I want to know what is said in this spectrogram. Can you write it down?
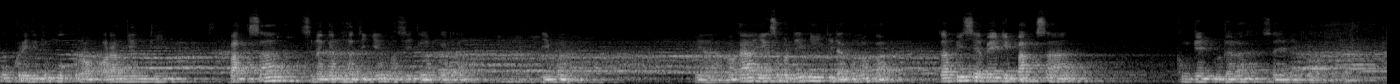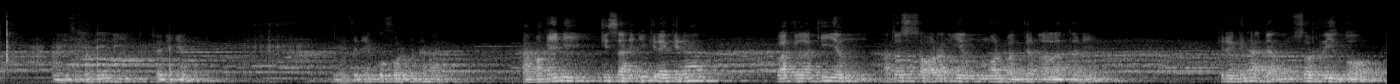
ukrih itu mukroh orang yang dipaksa sedangkan hatinya masih dalam keadaan iman. Ya maka yang seperti ini tidak mengapa. Tapi siapa yang dipaksa kemudian udahlah saya dikeluarkan nah yang seperti ini jadinya. Ya jadinya kufur beneran. Nah makanya ini kisah ini kira-kira laki-laki yang atau seseorang yang mengorbankan lalat tadi kira-kira ada unsur ridho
